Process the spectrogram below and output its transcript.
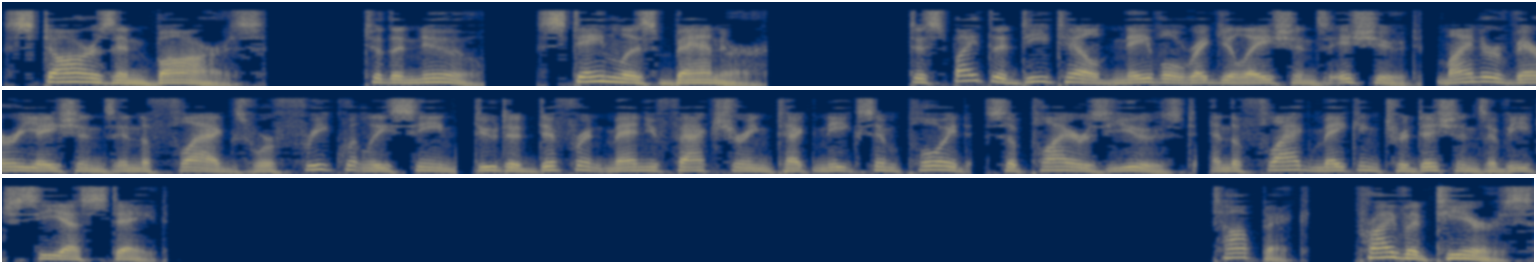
stars and bars to the new stainless banner. Despite the detailed naval regulations issued, minor variations in the flags were frequently seen, due to different manufacturing techniques employed, suppliers used, and the flag-making traditions of each CS state. Privateers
